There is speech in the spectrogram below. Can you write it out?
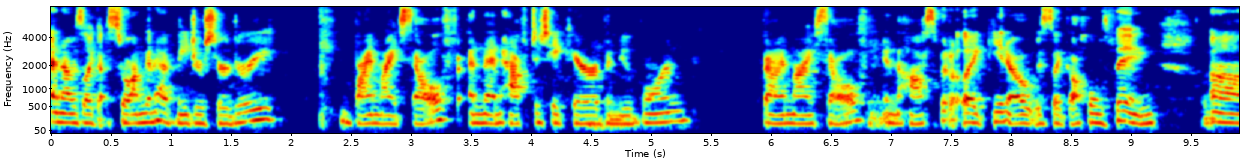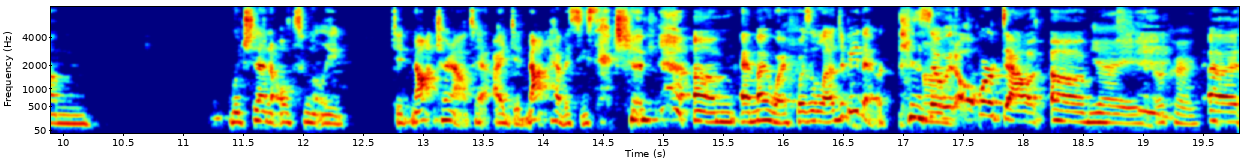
and I was like, "So I'm going to have major surgery by myself, and then have to take care of a newborn by myself in the hospital." Like, you know, it was like a whole thing, um, which then ultimately did not turn out to I did not have a C-section, um, and my wife was allowed to be there, so oh. it all worked out. Um, Yay! Okay. Uh,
